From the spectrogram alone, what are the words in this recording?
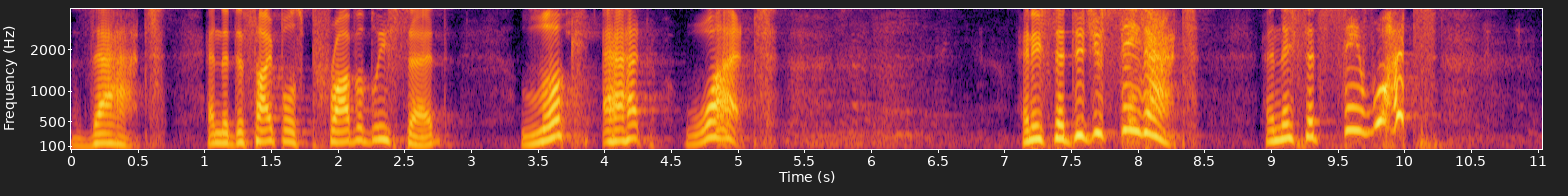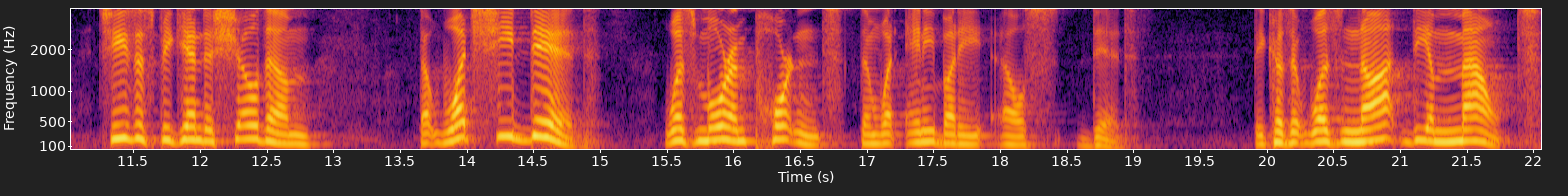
that. And the disciples probably said, Look at what? And he said, Did you see that? And they said, See what? Jesus began to show them that what she did was more important than what anybody else did. Because it was not the amount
